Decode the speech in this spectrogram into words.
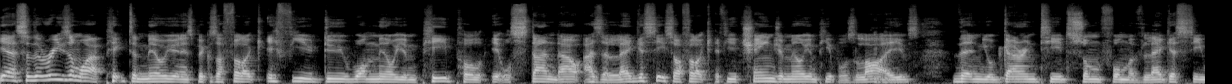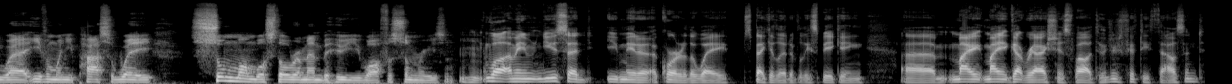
Yeah, so the reason why I picked a million is because I feel like if you do 1 million people, it will stand out as a legacy. So I feel like if you change a million people's mm-hmm. lives, mm-hmm. then you're guaranteed some form of legacy where even when you pass away, someone will still remember who you are for some reason. Mm-hmm. Well, I mean, you said you made it a quarter of the way, speculatively speaking. Um, my my gut reaction is, wow, two hundred fifty thousand.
